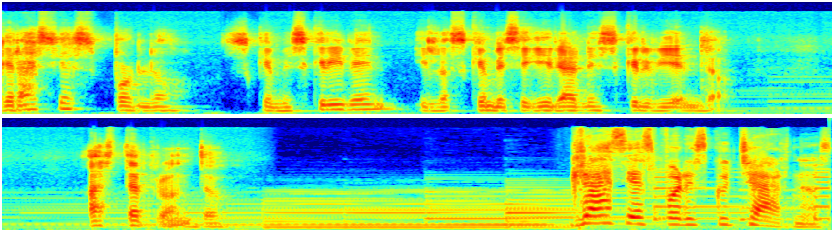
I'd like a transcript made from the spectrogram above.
Gracias por los que me escriben y los que me seguirán escribiendo. Hasta pronto. Gracias por escucharnos.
